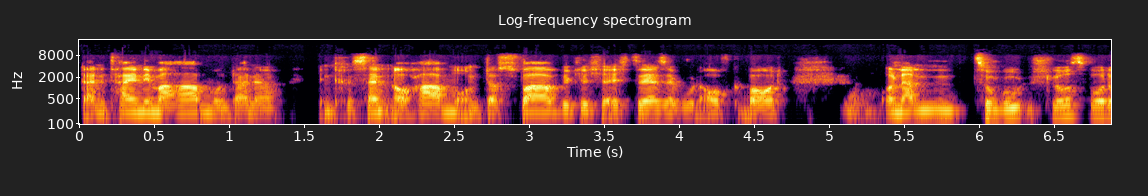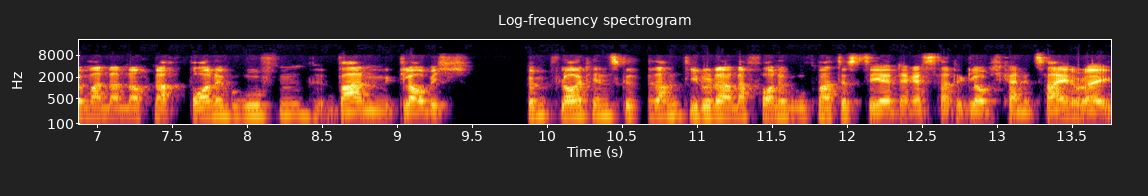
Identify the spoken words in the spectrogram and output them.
deine Teilnehmer haben und deine Interessenten auch haben. Und das war wirklich echt sehr, sehr gut aufgebaut. Und dann zum guten Schluss wurde man dann noch nach vorne gerufen. Waren, glaube ich, fünf Leute insgesamt, die du da nach vorne gerufen hattest. Der, der Rest hatte, glaube ich, keine Zeit oder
